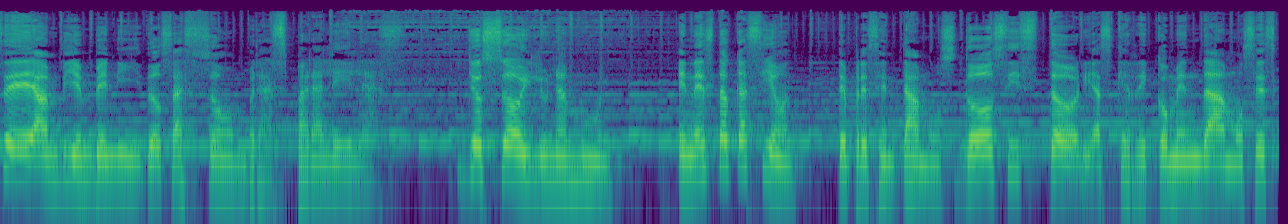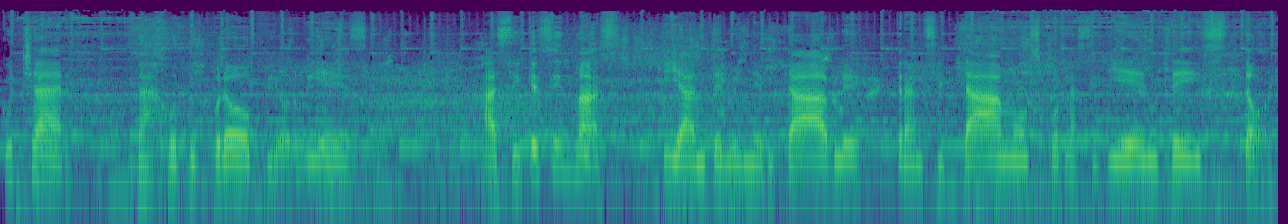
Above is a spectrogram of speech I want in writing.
Sean bienvenidos a Sombras Paralelas. Yo soy Luna Moon. En esta ocasión te presentamos dos historias que recomendamos escuchar bajo tu propio riesgo. Así que sin más, y ante lo inevitable, transitamos por la siguiente historia.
